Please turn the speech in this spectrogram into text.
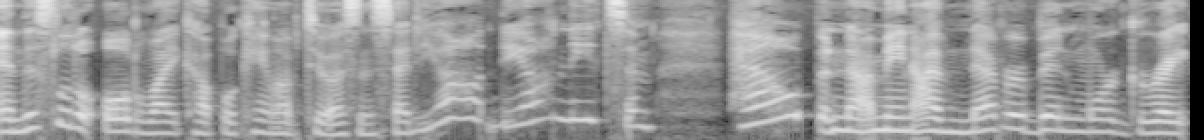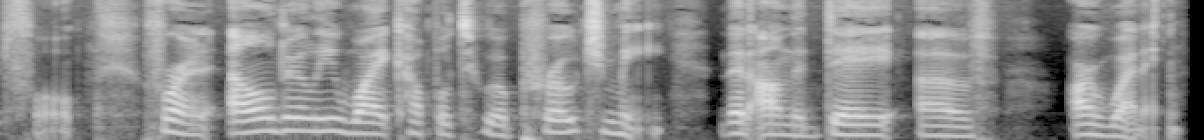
And this little old white couple came up to us and said, "Y'all, do y'all need some help?" And I mean, I've never been more grateful for an elderly white couple to approach me than on the day of our wedding.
